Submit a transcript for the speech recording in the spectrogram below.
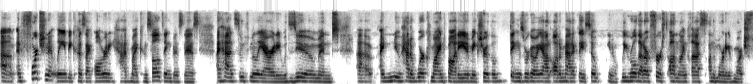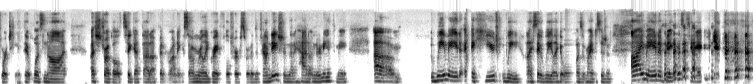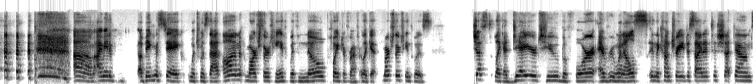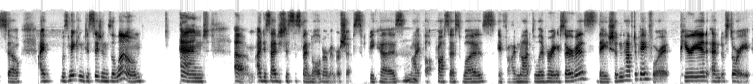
Um, and fortunately, because I already had my consulting business, I had some familiarity with Zoom and uh, I knew how to work Mindbody to make sure the things were going out automatically. So, you know, we rolled out our first online class on the morning of March 14th. It was not a struggle to get that up and running. So I'm really grateful for sort of the foundation that I had underneath me um, we made a huge we i say we like it wasn't my decision i made a big mistake um, i made a a big mistake, which was that on March 13th, with no point of reference, like it, March 13th was just like a day or two before everyone else in the country decided to shut down. So I was making decisions alone. And um, I decided to suspend all of our memberships because mm-hmm. my thought process was if I'm not delivering a service, they shouldn't have to pay for it. Period. End of story.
